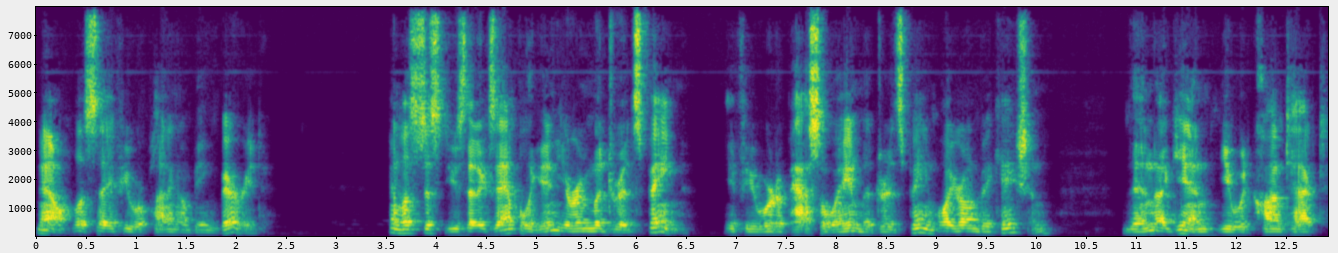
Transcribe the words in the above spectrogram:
Now, let's say if you were planning on being buried, and let's just use that example again. You're in Madrid, Spain. If you were to pass away in Madrid, Spain while you're on vacation, then again, you would contact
